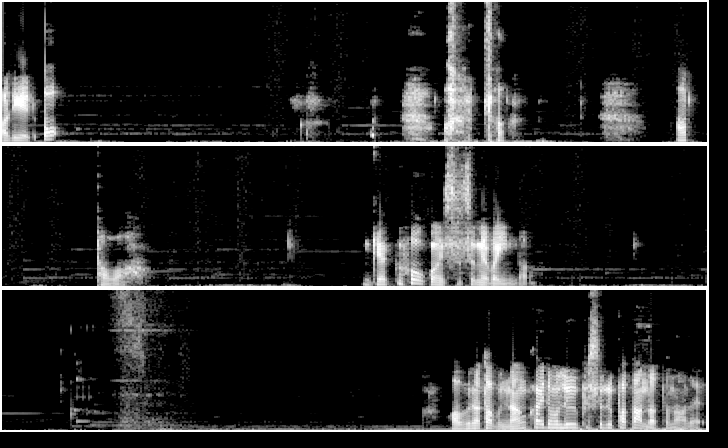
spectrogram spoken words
あり得る。お あった。あったわ。逆方向に進めばいいんだ。危な、多分何回でもループするパターンだったな、あれ。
